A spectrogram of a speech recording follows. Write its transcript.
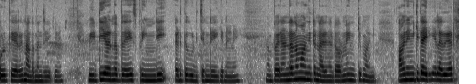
കൂടി കയറി നടന്നുകൊണ്ടിരിക്കണേ വീട്ടിൽ വന്നപ്പോൾ സ്പ്രിന്റ് എടുത്ത് കുടിച്ചോണ്ടിരിക്കണേ അപ്പോൾ രണ്ടെണ്ണം വാങ്ങിയിട്ടുണ്ടായിരുന്നു കേട്ടോ. ഒരെണ്ണം എനിക്കും വാങ്ങി. അവൻ എനിക്ക് തരികയില്ല അത് കാരണം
